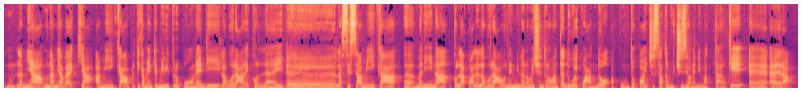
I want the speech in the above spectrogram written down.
mia, una mia vecchia amica praticamente mi ripropone di lavorare con lei, eh, la stessa amica eh, Marina con la quale lavoravo nel 1992 quando appunto poi c'è stata l'uccisione di Matteo, che eh, era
